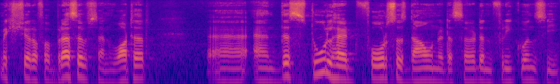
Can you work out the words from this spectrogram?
mixture of abrasives and water uh, and this tool head forces down at a certain frequency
